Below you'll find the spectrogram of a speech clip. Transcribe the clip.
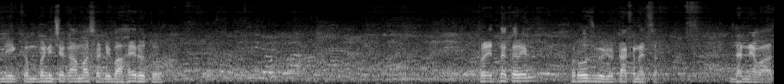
मी कंपनीच्या कामासाठी बाहेर होतो. प्रयत्न करेल रोज व्हिडिओ टाकण्याचा. धन्यवाद.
